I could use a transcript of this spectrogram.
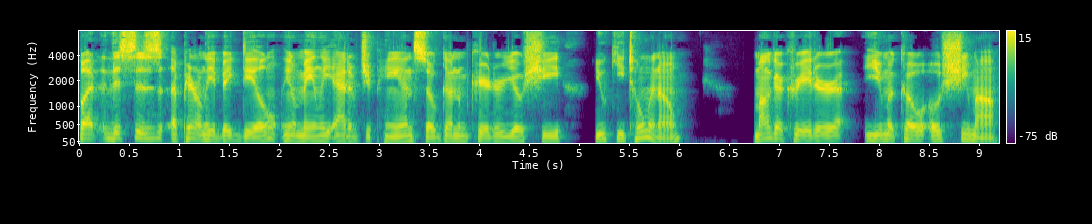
but this is apparently a big deal, you know, mainly out of Japan. So Gundam creator Yoshi Yuki Tomino, manga creator Yumiko Oshima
